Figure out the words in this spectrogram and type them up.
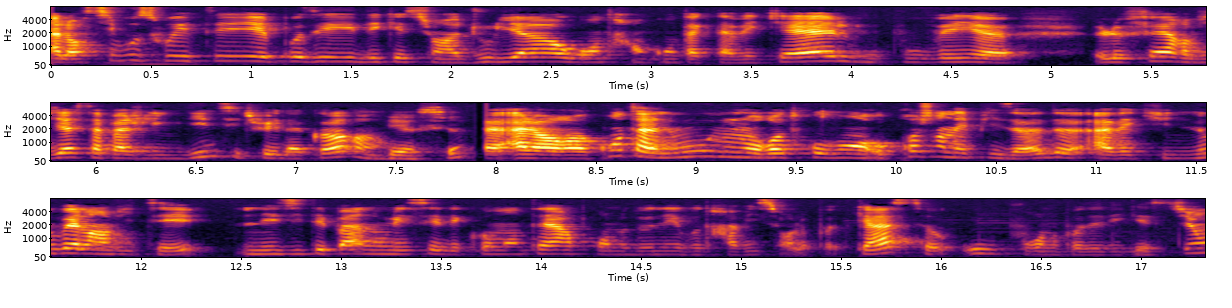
alors si vous souhaitez poser des questions à Julia ou entrer en contact avec elle, vous pouvez le faire via sa page LinkedIn si tu es d'accord. Bien sûr. Euh, alors, quant à nous, nous nous retrouvons au prochain épisode avec une nouvelle invitée. N'hésitez pas à nous laisser des commentaires pour nous donner votre avis sur le podcast ou pour nous poser des questions.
